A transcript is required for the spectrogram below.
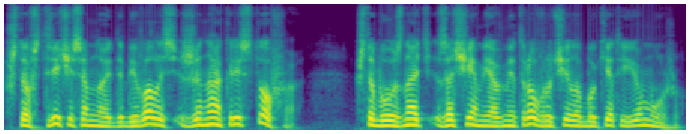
что встречи со мной добивалась жена Кристофа, чтобы узнать, зачем я в метро вручила букет ее мужу.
